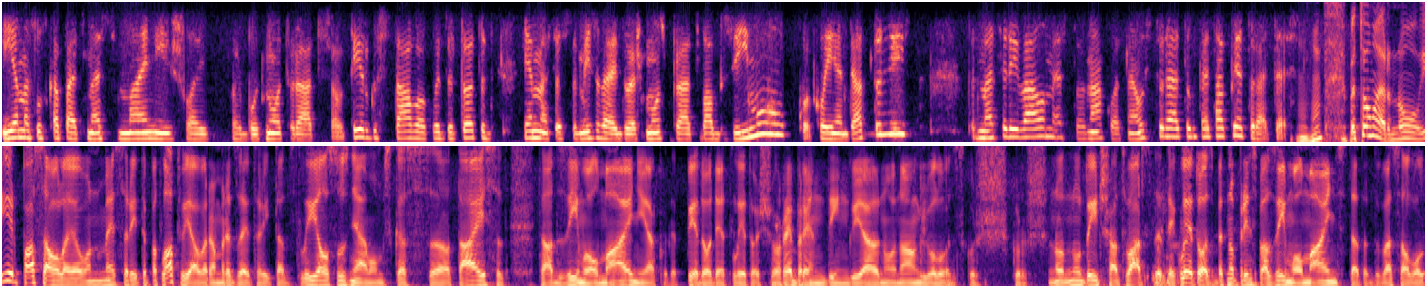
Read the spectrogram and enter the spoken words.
iemeslus, kāpēc mēs esam mainījuši, lai varbūt noturētu savu tirgus stāvokli. Līdz ar to, tad, ja mēs esam izveidojuši, mūsuprāt, labu zīmolu, ko klienti atpazīst, tad mēs arī vēlamies to nākotnē uzturēt un pie tā pieturēties. Mm -hmm. Bet tomēr nu, ir pasaulē, un mēs arī tepat Latvijā varam redzēt arī tādas lielas uzņēmumus, kas taisa tādu zīmolu maiņu, ja, kur piedodiet lietošu šo rebrandingu ja, no, no angļu valodas, kurš, kurš nu, nu, šāds vārds tiek lietots, bet nu, principā zīmola maiņas, tātad vesela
